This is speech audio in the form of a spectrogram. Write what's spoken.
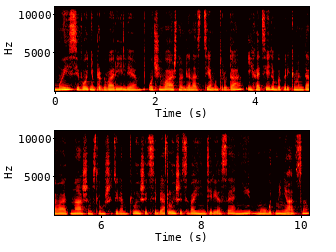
Мы сегодня проговорили очень важную для нас тему труда и хотели бы порекомендовать нашим слушателям слышать себя, слышать свои интересы. Они могут меняться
